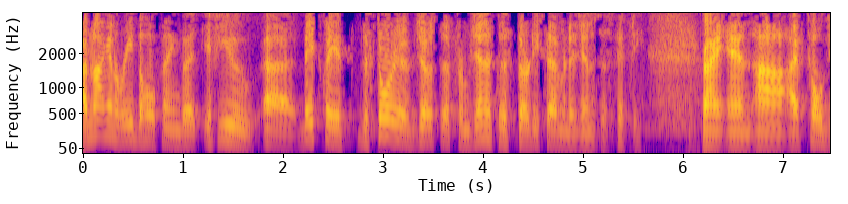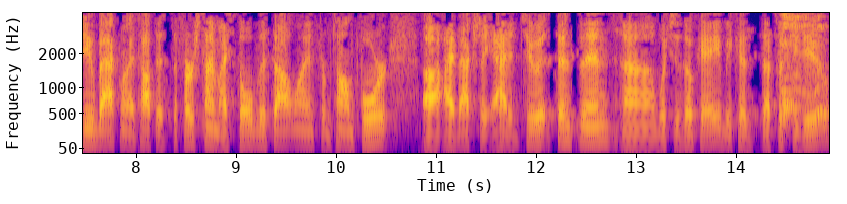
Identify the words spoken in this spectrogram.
I'm not going to read the whole thing, but if you, uh, basically it's the story of Joseph from Genesis 37 to Genesis 50. Right? And, uh, I've told you back when I taught this the first time, I stole this outline from Tom Fort. Uh, I've actually added to it since then, uh, which is okay because that's what you do,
